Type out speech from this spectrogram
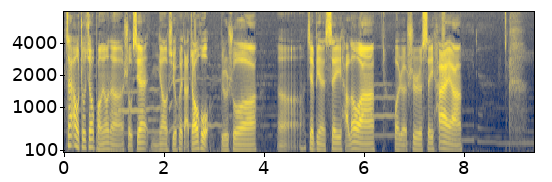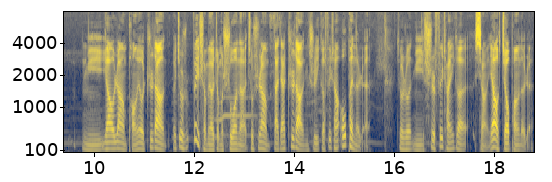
在澳洲交朋友呢，首先你要学会打招呼，比如说，呃，见面 say hello 啊，或者是 say hi 啊。你要让朋友知道，就是为什么要这么说呢？就是让大家知道你是一个非常 open 的人，就是说你是非常一个想要交朋友的人。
